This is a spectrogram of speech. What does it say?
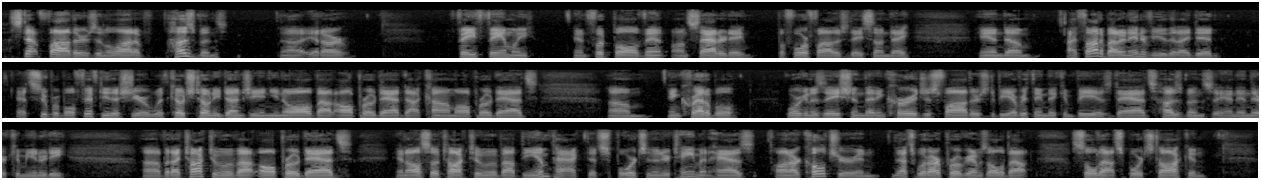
stepfathers and a lot of husbands uh, at our faith, family, and football event on Saturday before Father's Day Sunday. And um, I thought about an interview that I did at Super Bowl 50 this year with Coach Tony Dungy, and you know all about allprodad.com, All Pro Dads. Um, incredible organization that encourages fathers to be everything they can be as dads, husbands, and in their community. Uh, but I talked to him about All Pro Dads and also talked to him about the impact that sports and entertainment has on our culture. And that's what our program is all about Sold Out Sports Talk. And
